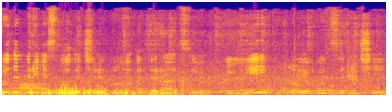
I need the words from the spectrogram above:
Люда перенесла очередную операцию, и ей требуется лечение.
